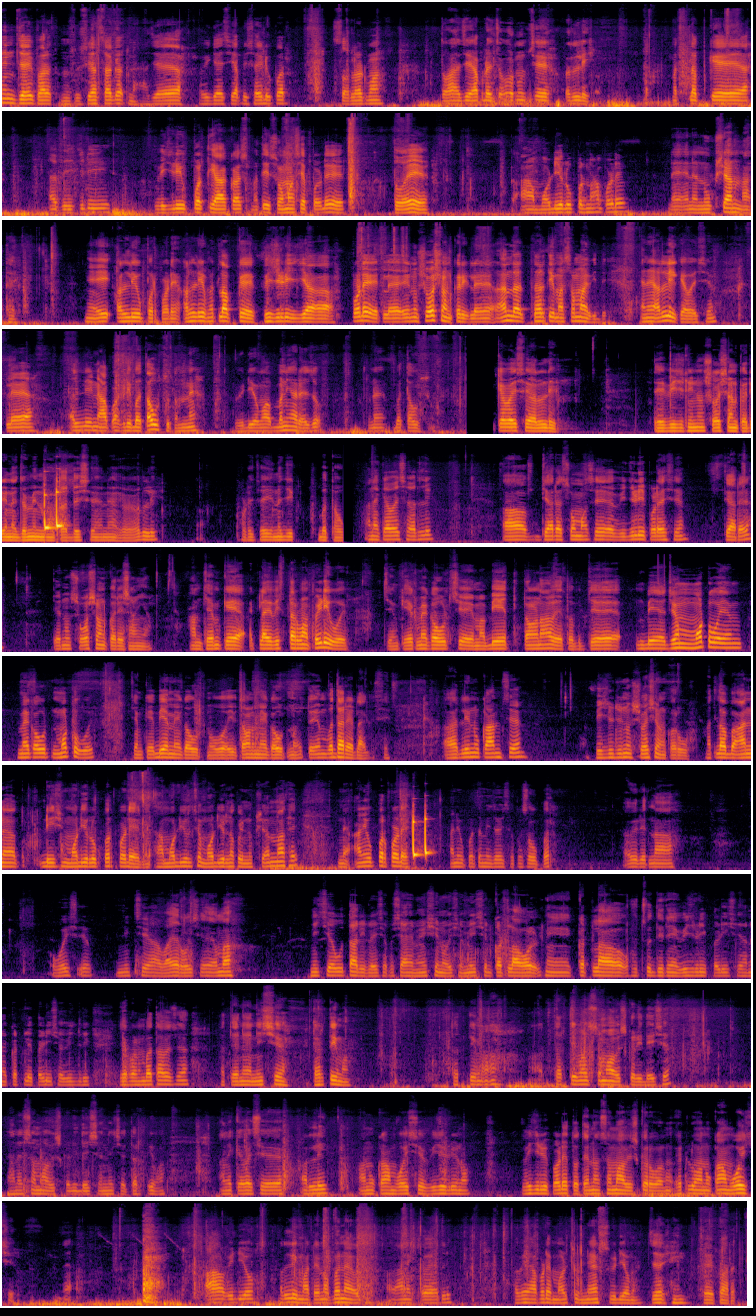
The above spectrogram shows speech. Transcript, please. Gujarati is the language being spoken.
હિન્દ, જય ભારત. હું સુશિયાર સાગર ને આજે આવી ગયા છીએ આપણી સાઈડ ઉપર સોલરમાં તો આજે આપણે જવાનું છે અલ્લી મતલબ કે આ વીજળી વીજળી ઉપરથી આકાશમાંથી ચોમાસે પડે તો એ આ મોડ્યુલ ઉપર ના પડે ને એને નુકસાન ના થાય. ને એ અલ્લી ઉપર પડે. અલ્લી મતલબ કે વીજળી જ્યાં પડે એટલે એનું શોષણ કરી લે અંદર ધરતીમાં સમાવી દે. એને અલ્લી કહેવાય છે એટલે અલ્લીને આપ આગળ બતાવું છું તમને. વિડીયોમાં બન્યા રહેજો. તમને બતાવું છું. કહેવાય છે અલ્લી તે વીજળીનું શોષણ કરીને જમીનમાં ઉતારી દે છે અને અલ્લી આપણે જઈ નજીક બતાવું. અને કહેવાય છે અલ્લી આ જ્યારે ચોમાસે વીજળી પડે છે ત્યારે તેનું શોષણ કરે છે અહીંયા. આમ જેમ કે આટલા વિસ્તારમાં પડી હોય, જેમ કે એક મેગાઉટ છે, એમાં બે ત્રણ આવે તો જે, બે જેમ મોટું હોય એમ મેગાઉટ મોટું હોય, જેમ કે બે મેગાઉટનું હોય, ત્રણ મેગાઉટનું હોય, તો એમ વધારે લાગશે છે. કામ છે, વીજળીનું શોષણ કરવું. મતલબ આને ડીશ મોડ્યુલ ઉપર પડે, આ મોડ્યુલ છે મોડ્યુલને કોઈ નુકસાન ના થાય, ને આની ઉપર પડે. આની ઉપર તમે જોઈ શકો છો ઉપર. આવી રીતના હોય છે, નીચે આ વાયર હોય છે એમાં. નીચે ઉતારી લે છે, પછી આ મશીન હોય છે. મશીન કટલાઓને, કટલા સુધીને વીજળી પડી છે અને કટલી પડી છે વીજળી. એ પણ બતાવે છે. તેને નીચે ધરતીમાં ધરતીમાં ધરતીમાં સમાવેશ કરી દે છે. આને સમાવેશ કરી દે છે નીચે ધરતીમાં. આને કહેવાય છે અલ્લી. આનું કામ હોય છે વીજળીનો. વીજળી પડે તો તેનો સમાવેશ કરવાનો. એટલું આનું કામ હોય છે. આ વીડિયો અલ્લી માટેનો બનાવ્યો હતો. આને કહેવાય અલ્લી. હવે આપણે મળશું નેક્સ્ટ વિડીયોમાં જય હિન્દ, જય ભારત.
